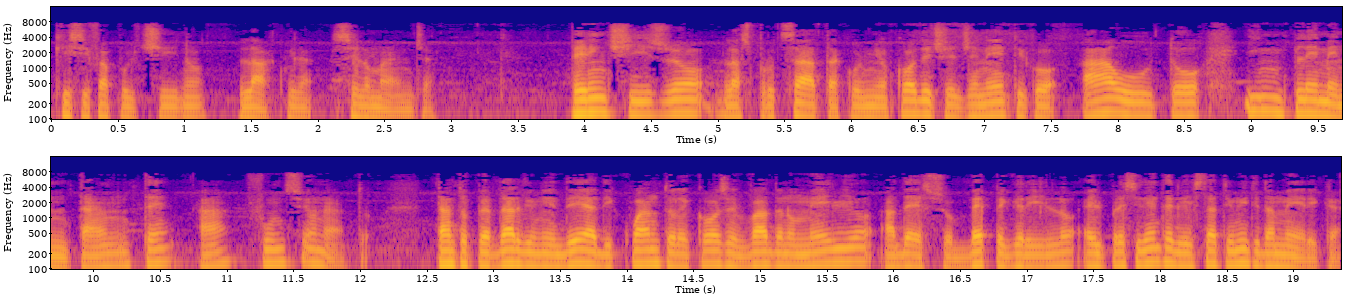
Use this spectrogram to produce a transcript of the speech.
chi si fa pulcino, l'aquila se lo mangia. Per inciso, la spruzzata col mio codice genetico auto-implementante ha funzionato. Tanto per darvi un'idea di quanto le cose vadano meglio, adesso Beppe Grillo è il Presidente degli Stati Uniti d'America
